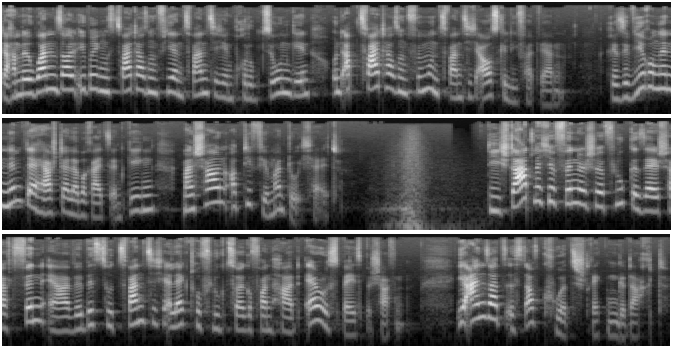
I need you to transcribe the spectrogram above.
Der Humble One soll übrigens 2024 in Produktion gehen und ab 2025 ausgeliefert werden. Reservierungen nimmt der Hersteller bereits entgegen. Mal schauen, ob die Firma durchhält. Die staatliche finnische Fluggesellschaft Finnair will bis zu 20 Elektroflugzeuge von Hard Aerospace beschaffen. Ihr Einsatz ist auf Kurzstrecken gedacht.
